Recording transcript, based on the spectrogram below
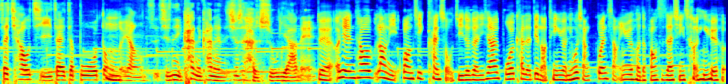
在敲击，在在波动的样子，嗯、其实你看着看着，你就是很舒压呢。对，而且它会让你忘记看手机，对不对？你现在不会开着电脑听音乐，你会想观赏音乐盒的方式在欣赏音乐盒。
